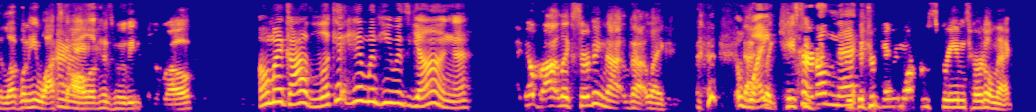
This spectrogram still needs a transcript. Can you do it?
I love when he watched All right. all of his movies in a row. Oh my god, look at him when he was young. I know, Rod, like serving that that like that, White like Casey turtleneck. the Drew Barrymore from Scream turtleneck.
